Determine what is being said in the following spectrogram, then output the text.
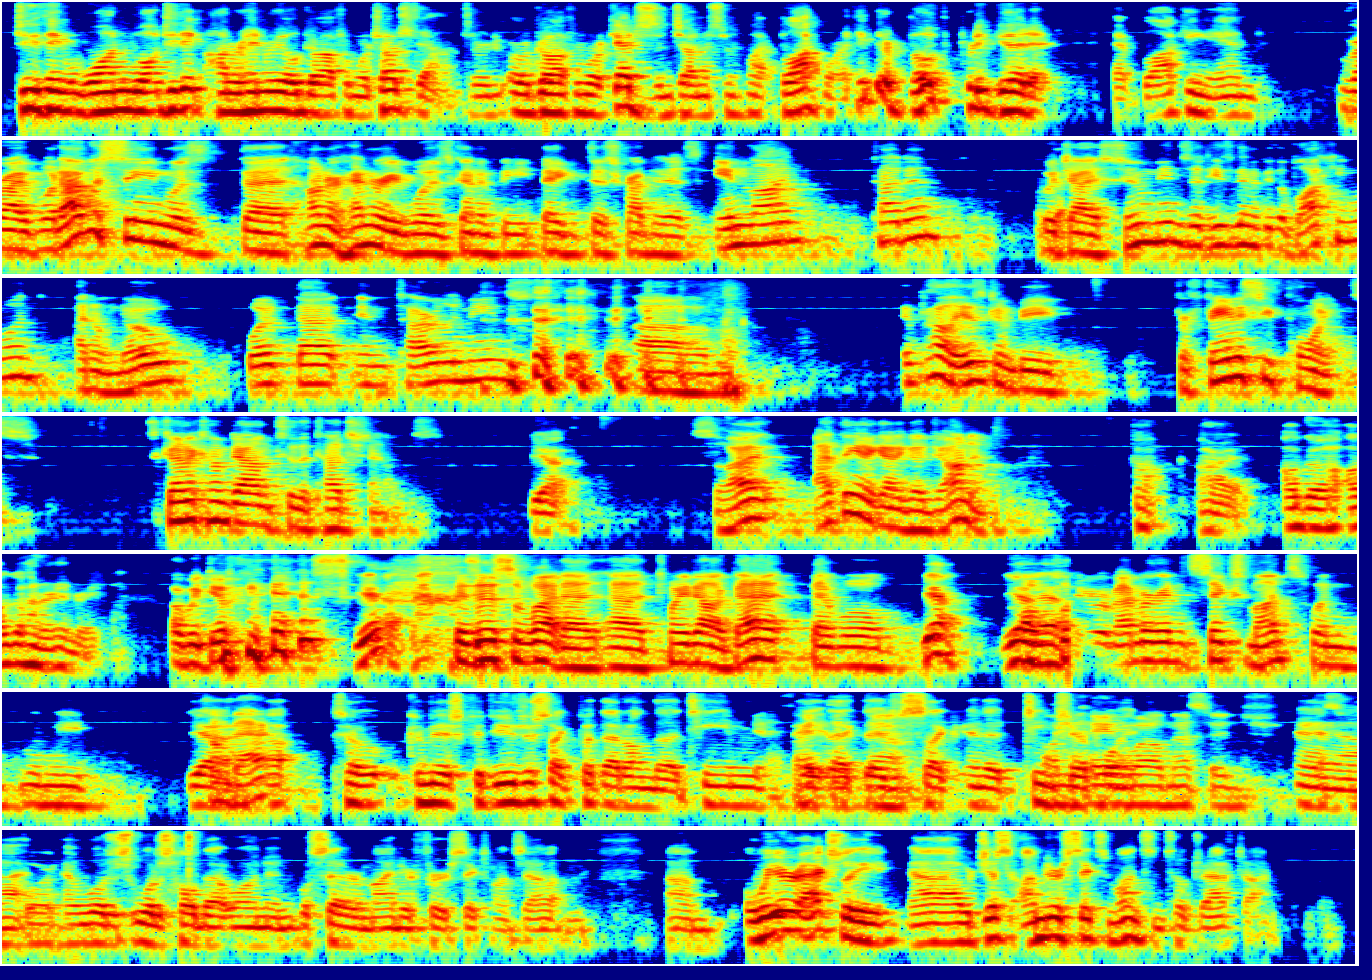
do you think one will do you think Hunter Henry will go out for more touchdowns or, or go out for more catches and John Smith might block more? I think they're both pretty good at, at blocking and Right. What I was seeing was that Hunter Henry was going to be, they described it as inline tight end, which I assume means that he's going to be the blocking one. I don't know what that entirely means. um, it probably is going to be for fantasy points. It's going to come down to the touchdowns. Yeah. So I, I think I got to go John. Fuck. All right. I'll go. I'll go Hunter Henry. Are we doing this? Yeah. Is this what a, a twenty dollar bet that will Yeah. Yeah. yeah. hopefully remember in six months when when we yeah. come back? Uh, so, Kamish, could you just like put that on the team, Yeah, hey, like they down. just like in the team on the SharePoint, AOL message. and uh, and we'll just we'll just hold that one, and we'll set a reminder for six months out. And um, we are actually uh, we're just under six months until draft time.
